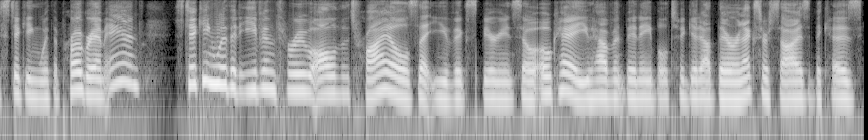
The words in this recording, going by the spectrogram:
sticking with the program and sticking with it even through all of the trials that you've experienced. So, okay, you haven't been able to get out there and exercise because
